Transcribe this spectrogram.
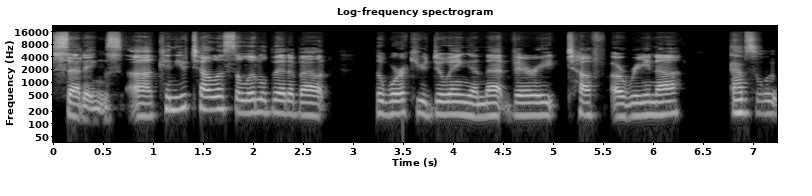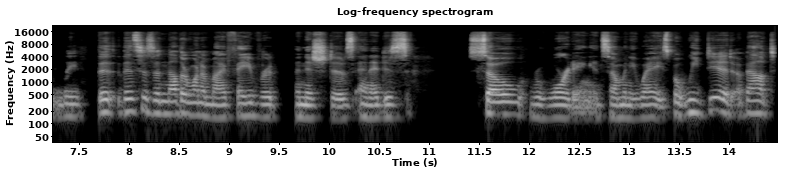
settings. Uh, can you tell us a little bit about the work you're doing in that very tough arena? Absolutely. This is another one of my favorite initiatives, and it is so rewarding in so many ways. But we did about,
